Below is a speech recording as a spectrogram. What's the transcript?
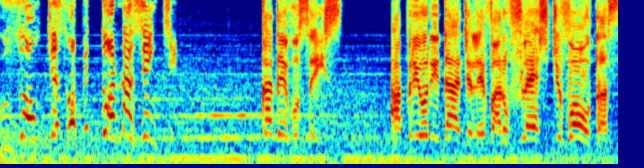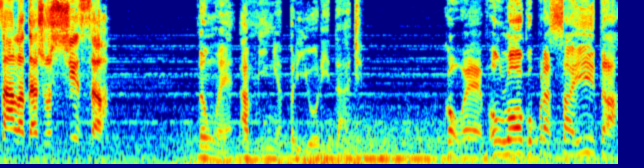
Usou um disruptor na gente. Cadê vocês? A prioridade é levar o Flash de volta à sala da justiça. Não é a minha prioridade. Qual é? Vão logo pra saída!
